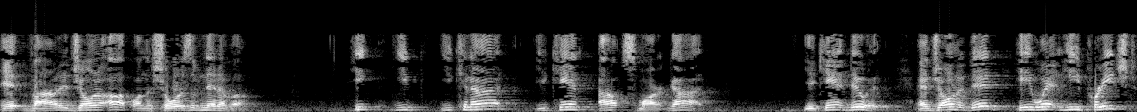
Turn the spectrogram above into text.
it vomited Jonah up on the shores of Nineveh. He, you, you cannot, you can't outsmart God. You can't do it. And Jonah did. He went and he preached.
